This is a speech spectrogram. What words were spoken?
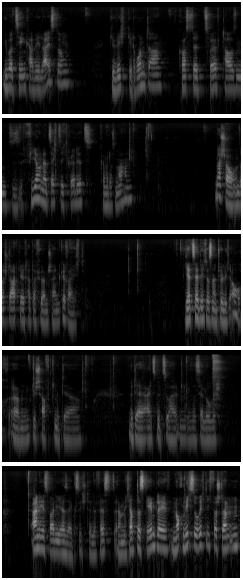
über 10 kW Leistung, Gewicht geht runter, kostet 12.460 Credits. Können wir das machen? Na schau, unser Startgeld hat dafür anscheinend gereicht. Jetzt hätte ich das natürlich auch ähm, geschafft, mit der, mit der 1 mitzuhalten. Das ist ja logisch. Ah nee, es war die R6, ich stelle fest. Ähm, ich habe das Gameplay noch nicht so richtig verstanden.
